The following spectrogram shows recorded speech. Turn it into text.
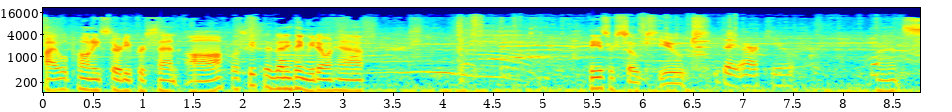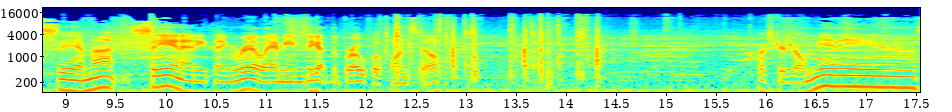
My Little Pony's 30% off. Let's see if there's anything we don't have. These are so cute. They are cute. Let's see. I'm not seeing anything really. I mean, they got the Brohoof one still. Equestria Girl minis.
